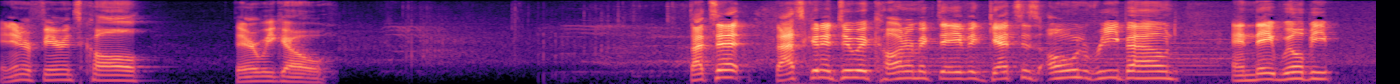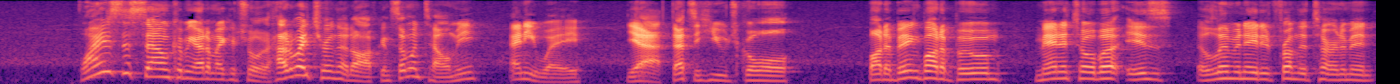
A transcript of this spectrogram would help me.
An interference call. There we go. That's it. That's going to do it. Connor McDavid gets his own rebound, and they will be... Why is the sound coming out of my controller? How do I turn that off? Can someone tell me? Anyway, yeah, that's a huge goal. Bada bing, bada boom. Manitoba is eliminated from the tournament,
